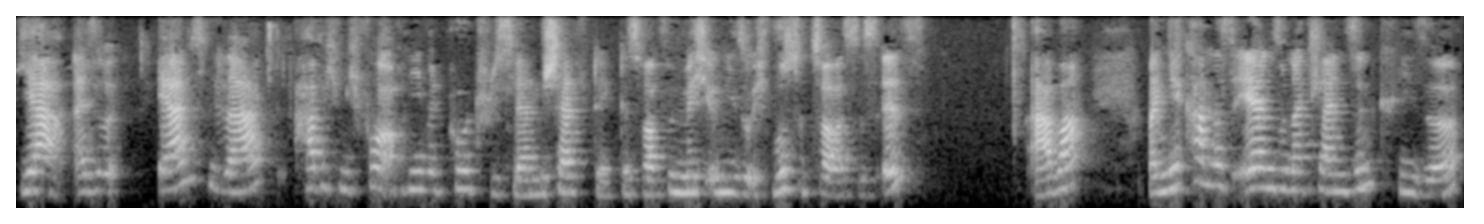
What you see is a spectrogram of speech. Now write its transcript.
Ja, also ehrlich gesagt habe ich mich vorher auch nie mit Poetry Slam beschäftigt. Das war für mich irgendwie so, ich wusste zwar, was das ist, aber bei mir kam das eher in so einer kleinen Sinnkrise.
